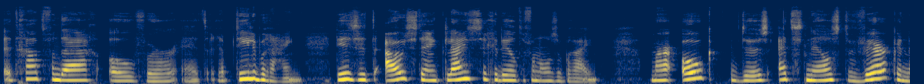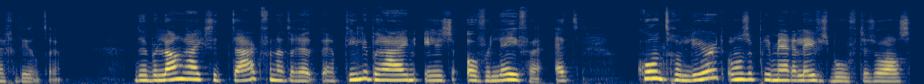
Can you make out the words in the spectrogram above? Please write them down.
het gaat vandaag over het reptiele brein. Dit is het oudste en kleinste gedeelte van onze brein, maar ook dus het snelst werkende gedeelte. De belangrijkste taak van het reptiele brein is overleven. Het controleert onze primaire levensbehoeften, zoals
